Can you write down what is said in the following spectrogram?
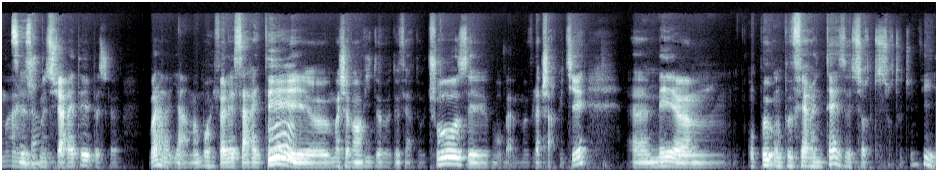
Moi, je me suis arrêté parce que, voilà, il y a un moment, il fallait s'arrêter, mmh. et euh, moi, j'avais envie de, de faire d'autres choses, et bon, ben, me voilà charcutier. Euh, mais on, peut, on peut faire une thèse sur, sur toute une vie.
